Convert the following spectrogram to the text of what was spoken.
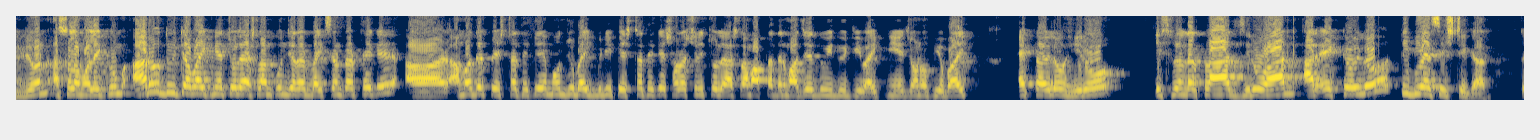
এভরিওয়ান আসসালামু আলাইকুম। আরও দুইটা বাইক নিয়ে চলে আসলাম কুঞ্জারার বাইক সেন্টার থেকে। আর আমাদের পেজটা থেকে, মঞ্জু বাইক বিডি পেজটা থেকে সরাসরি চলে আসলাম আপনাদের মাঝে দুই, দুইটি বাইক নিয়ে। জনপ্রিয় বাইক একটা হইল Hero Splendor plus zero one আর একটা হইল টিভিএস স্টিকার তো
